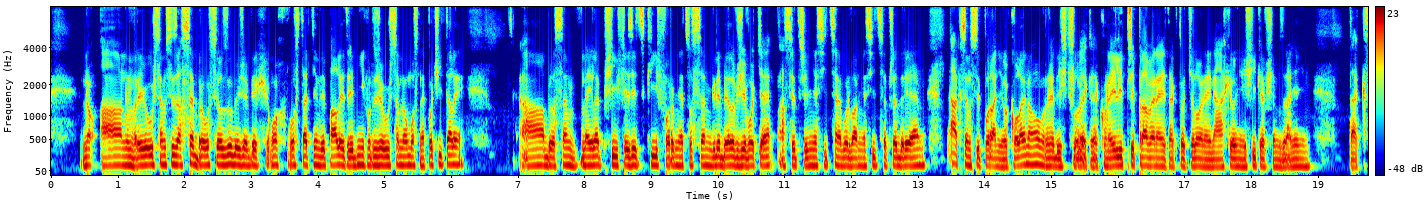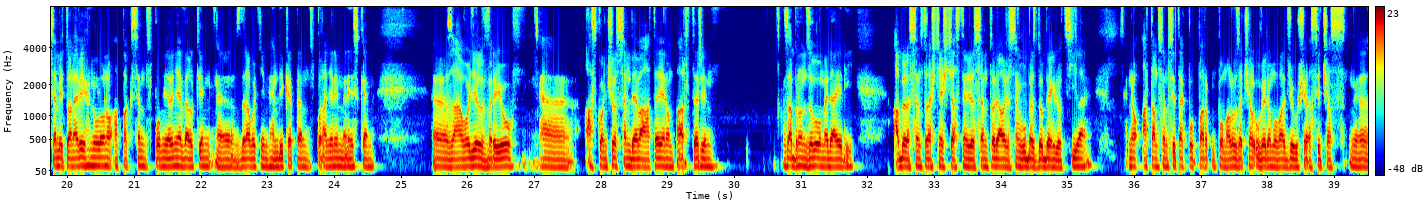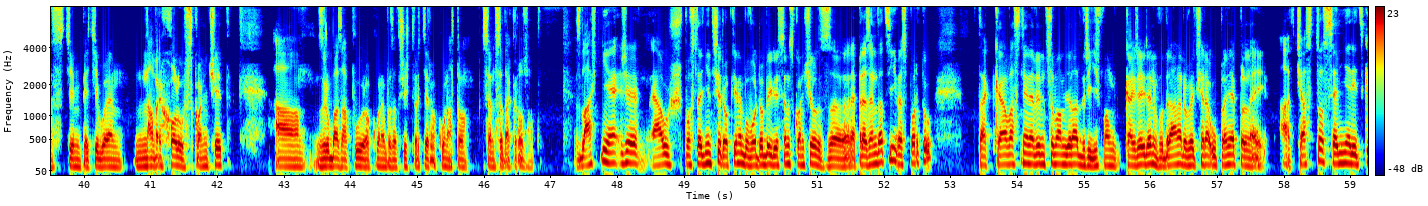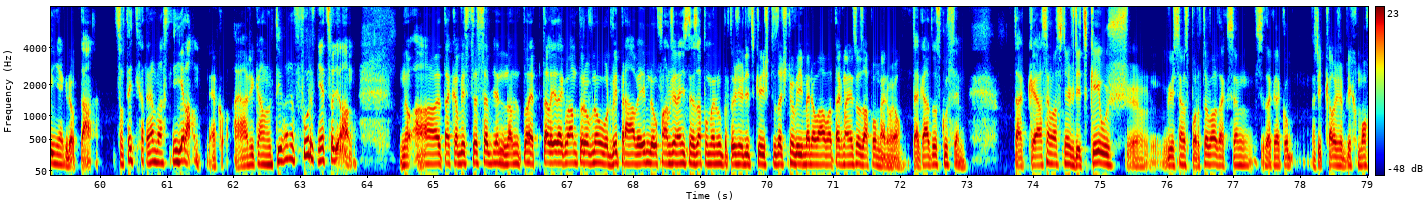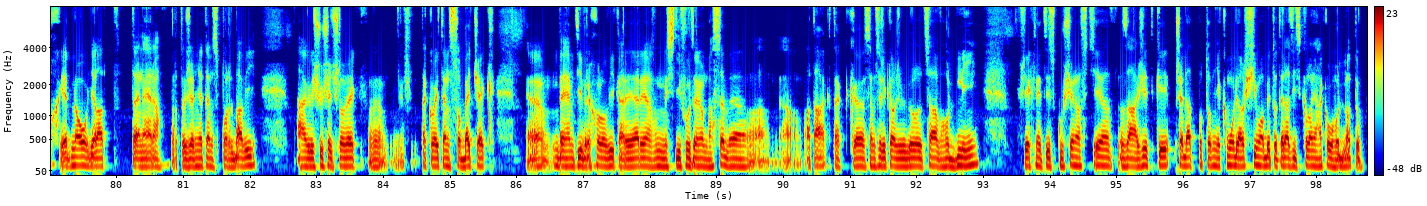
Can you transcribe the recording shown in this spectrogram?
No a v Riu už jsem si zase brousil zuby, že bych mohl ostatním vypálit rybník, protože už se mnou moc nepočítali. A byl jsem v nejlepší fyzické formě, co jsem kdy byl v životě, asi tři měsíce nebo dva měsíce před Riem. A jak jsem si poranil koleno, protože když člověk je jako nejlíp připravený, tak to tělo je nejnáchylnější ke všem zraněním tak se mi to nevyhnulo, no a pak jsem s poměrně velkým eh, zdravotním handicapem, s poraněným meniskem, závodil v Riu a skončil jsem devátý, jenom pár vteřin za bronzovou medailí a byl jsem strašně šťastný, že jsem to dal, že jsem vůbec doběh do cíle. No a tam jsem si tak pomalu začal uvědomovat, že už je asi čas eh, s tím pětibojem na vrcholu skončit a zhruba za půl roku nebo za tři čtvrtě roku na to jsem se tak rozhodl. Zvláštní je, že já už poslední tři roky nebo od doby, kdy jsem skončil s reprezentací ve sportu, tak já vlastně nevím, co mám dělat dřív. Mám každý den od rána do večera úplně plný. A často se mě vždycky někdo ptá, co teďka teda vlastně dělám. Jako, a já říkám, no ty furt něco dělám. No a tak, abyste se mě na to neptali, tak vám to rovnou odvyprávím. Doufám, že na nic nezapomenu, protože vždycky, když to začnu vyjmenovávat, tak na něco zapomenu. Jo. Tak já to zkusím. Tak já jsem vlastně vždycky už, když jsem sportoval, tak jsem si tak jako říkal, že bych mohl jednou dělat trenéra, protože mě ten sport baví. A když už je člověk eh, takový ten sobeček eh, během té vrcholové kariéry a myslí furt jenom na sebe a, a, a tak, tak eh, jsem si říkal, že by bylo docela vhodný všechny ty zkušenosti a zážitky předat potom někomu dalšímu, aby to teda získalo nějakou hodnotu.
